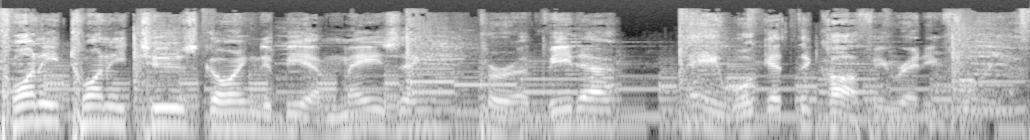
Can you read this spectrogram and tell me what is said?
2022 is going to be amazing. Pura Vida. Hey, we'll get the coffee ready for you.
